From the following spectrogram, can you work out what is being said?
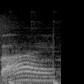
Bye!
